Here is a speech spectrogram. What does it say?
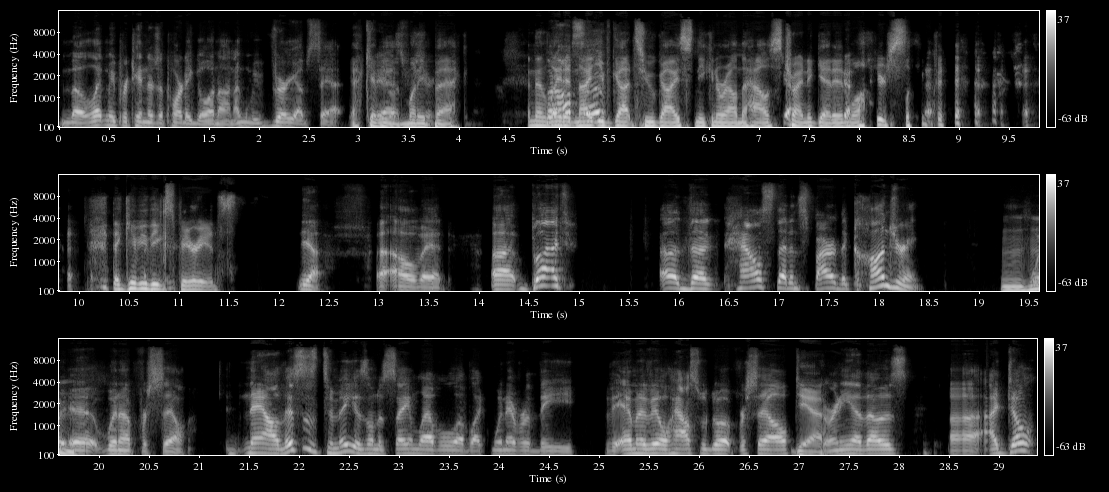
no, let me pretend there's a party going on. I'm gonna be very upset. Yeah, give Yeah, me my money sure. back. And then But late at night, you've got two guys sneaking around the house Yeah. trying to get in Yeah. while you're sleeping. they give you the experience. Yeah. Uh, oh man. Uh, but uh, the house that inspired The Conjuring Mhm. w- uh, went up for sale. Now, this is to me is on the same level of like whenever the the Amityville house would go up for sale Yeah. or any of those. Uh, I don't,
